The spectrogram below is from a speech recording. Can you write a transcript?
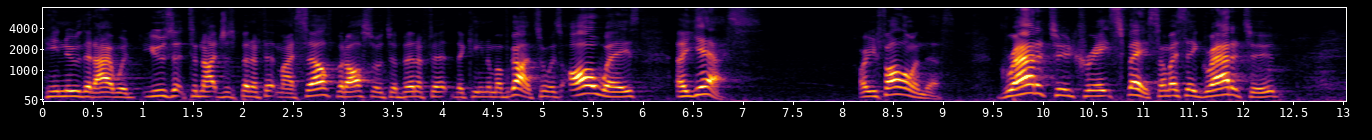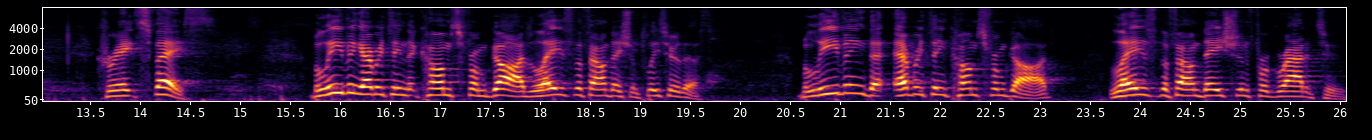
He knew that I would use it to not just benefit myself, but also to benefit the kingdom of God. So it was always a yes. Are you following this? Gratitude creates space. Somebody say, gratitude, creates space. Believing everything that comes from God lays the foundation. Please hear this. Believing that everything comes from God lays the foundation for gratitude.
